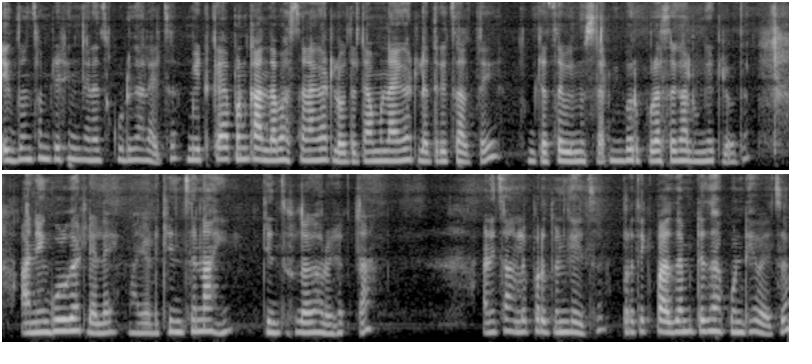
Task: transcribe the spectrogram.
एक दोन चमचे शेंगदाण्याचं कूट घालायचं. मीठ काय आपण कांदा भाजताना घातलं होतं त्यामुळे नाही घातलं तरी चालतं आहे तुमच्या चवीनुसार मी भरपूर असं घालून घेतलं होतं. आणि गूळ घातलेलं आहे. माझ्याकडे चिंच नाही. चिंचसुद्धा घालू शकता. आणि चांगलं परतून घ्यायचं. परत एक पाच दहा मिनटं झाकून ठेवायचं.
